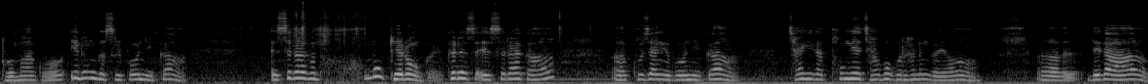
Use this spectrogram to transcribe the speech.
범하고 이런 것을 보니까 에스라가 너무 괴로운 거예요. 그래서 에스라가 어, 9장에 보니까 자기가 통해 자복을 하는 거예요. 어, 내가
